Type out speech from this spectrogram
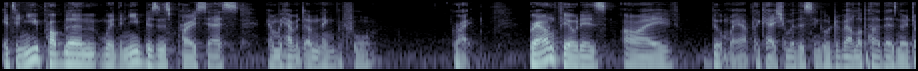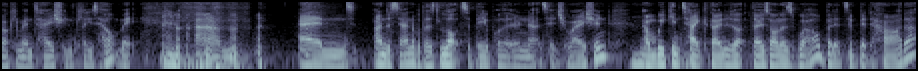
It's a new problem with a new business process, and we haven't done anything before. Great. Brownfield is I've built my application with a single developer. There's no documentation. Please help me. um, and understandable. There's lots of people that are in that situation, and we can take those those on as well. But it's a bit harder,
